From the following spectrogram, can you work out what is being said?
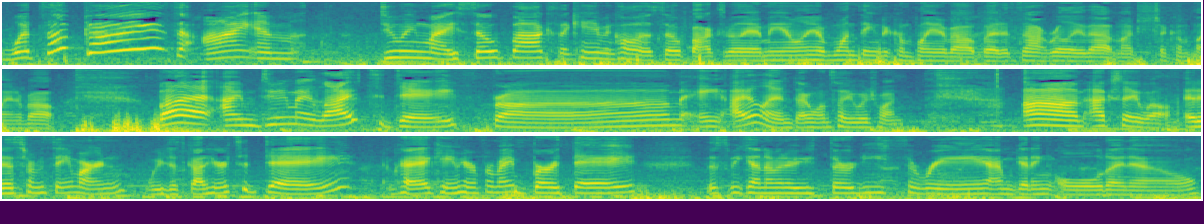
What's up, guys? I am doing my soapbox. I can't even call it a soapbox, really. I mean, I only have one thing to complain about, but it's not really that much to complain about. But I'm doing my live today from a island. I won't tell you which one. Um, actually, I will. It is from St. Martin. We just got here today. Okay, I came here for my birthday. This weekend I'm going to be 33. I'm getting old, I know.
